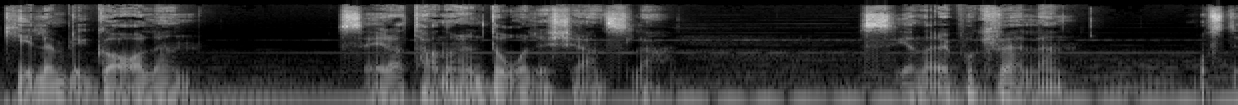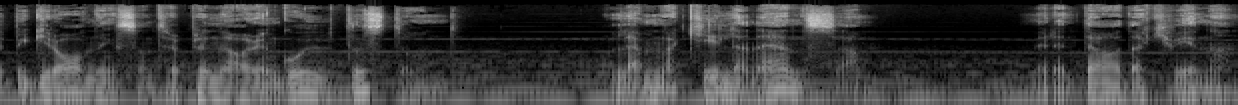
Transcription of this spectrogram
Killen blir galen, säger att han har en dålig känsla. Senare på kvällen måste begravningsentreprenören gå ut en stund och lämna killen ensam med den döda kvinnan.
